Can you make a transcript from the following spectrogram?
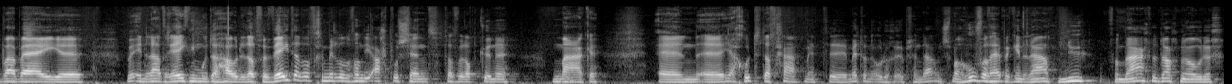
waarbij uh, we inderdaad rekening moeten houden dat we weten dat het gemiddelde van die 8%, dat we dat kunnen maken. En uh, ja goed, dat gaat met, met de nodige ups en downs. Maar hoeveel heb ik inderdaad nu, vandaag de dag nodig?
